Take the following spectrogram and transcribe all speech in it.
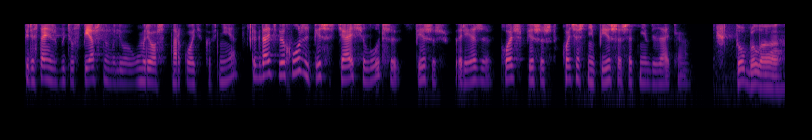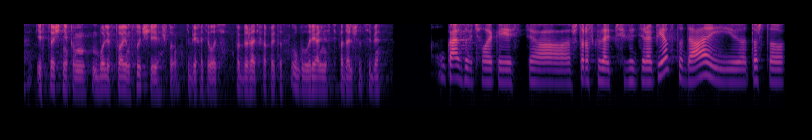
перестанешь быть успешным или умрешь от наркотиков. Нет. Когда тебе хуже, пишешь чаще, лучше, пишешь реже. Хочешь, пишешь, хочешь, не пишешь, это не обязательно. Что было источником боли в твоем случае, что тебе хотелось побежать в какой-то угол реальности подальше от себя? У каждого человека есть а, что рассказать психотерапевту, да, и то, что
